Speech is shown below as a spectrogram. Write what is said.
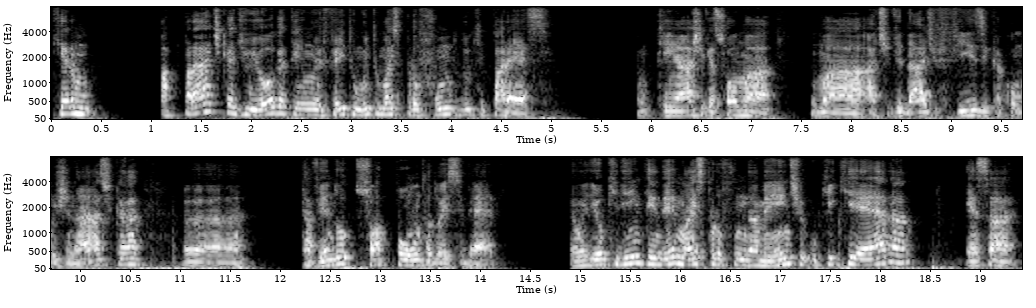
que era a prática de yoga tem um efeito muito mais profundo do que parece. Então, quem acha que é só uma uma atividade física como ginástica, uh, tá vendo só a ponta do iceberg. Então eu queria entender mais profundamente o que, que era essa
